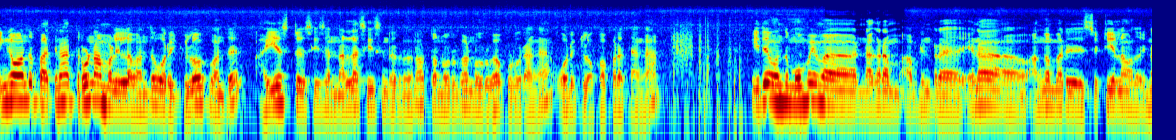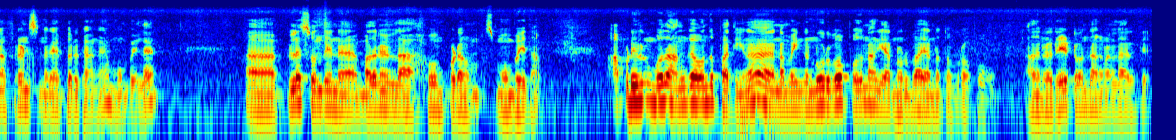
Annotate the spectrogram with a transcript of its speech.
இங்கே வந்து பார்த்திங்கன்னா திருவண்ணாமலையில் வந்து ஒரு கிலோவுக்கு வந்து ஹையஸ்ட் சீசன் நல்ல சீசன் இருந்ததுன்னா தொண்ணூறுரூபா நூறுரூவா கொடுக்குறாங்க. ஒரு கிலோ கொப்பரை தேங்காய். இதே வந்து மும்பை ம- நகரம் அப்படின்ற ஏன்னா அங்கே மாதிரி சிட்டியெல்லாம் வந்து ஏன்னா ஃப்ரெண்ட்ஸ் நிறையா பேர் இருக்காங்க மும்பையில் ப்ளஸ் வந்து என்ன மதனில்லா ஹோம் கூட மும்பை தான். அப்படி இருக்கும்போது அங்கே வந்து பார்த்திங்கன்னா நம்ம இங்கே நூறுரூபா போதும் நாங்கள் இரநூறுபா இரநூத்தம்பது ரூபா போவோம் அதோட ரேட் வந்து அங்கே நல்லா இருக்குது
